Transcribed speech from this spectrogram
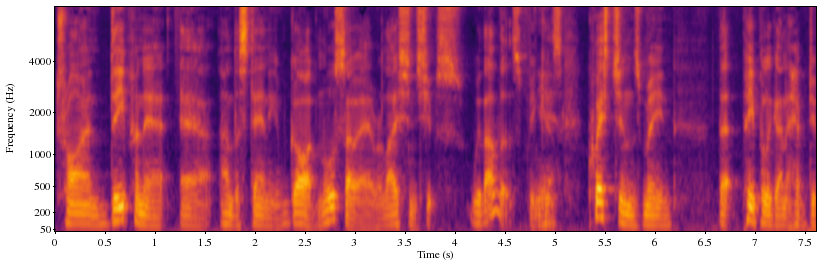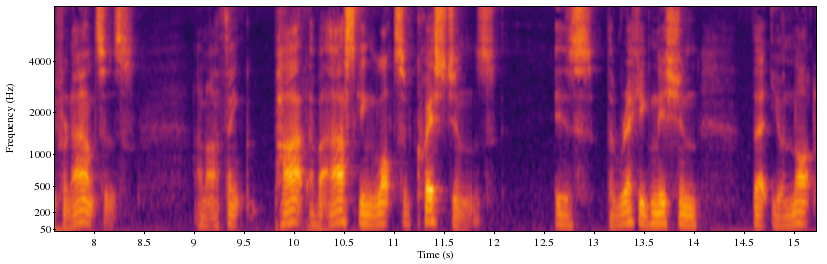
try and deepen our, our understanding of God and also our relationships with others because questions mean that people are going to have different answers. And I think part of asking lots of questions is the recognition that you're not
